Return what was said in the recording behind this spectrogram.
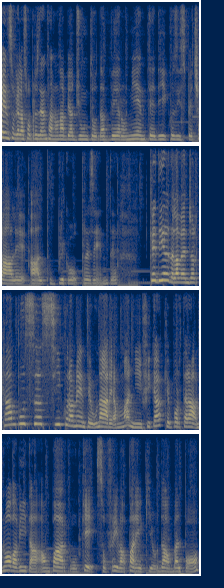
penso che la sua presenza non abbia aggiunto davvero niente di così speciale al pubblico presente. Che dire dell'Avenger Campus? Sicuramente un'area magnifica che porterà nuova vita a un parco che soffriva parecchio da un bel po'.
